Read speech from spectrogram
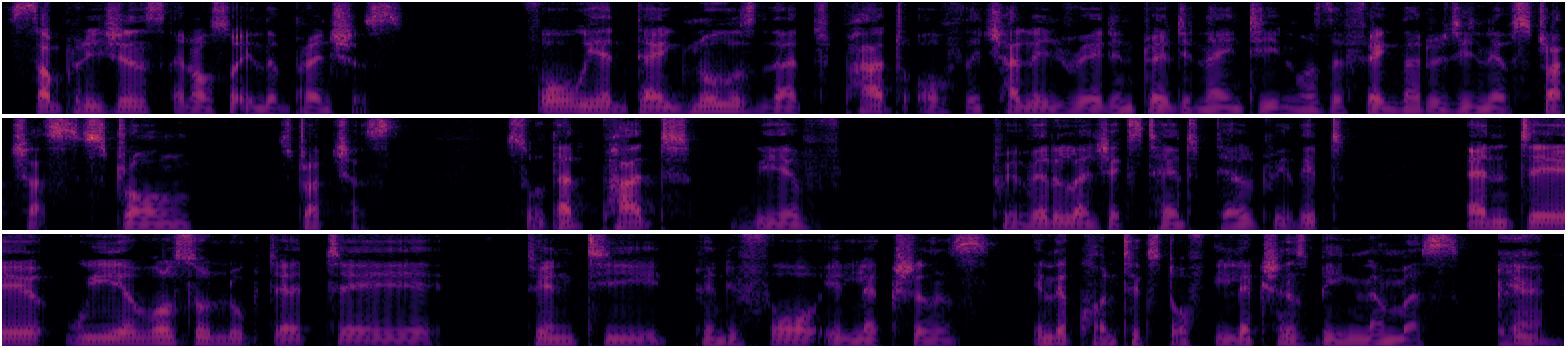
sub-regions, and also in the branches. For we had diagnosed that part of the challenge we had in 2019 was the fact that we didn't have structures, strong structures. So that part we have, to a very large extent, dealt with it. And uh, we have also looked at uh, 2024 elections in the context of elections being numbers. and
